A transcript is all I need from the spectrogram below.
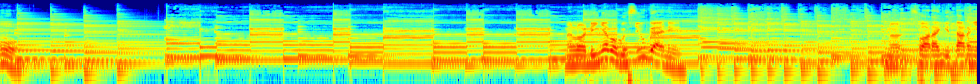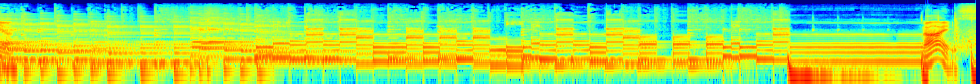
Oh. Melodinya bagus juga nih. Suara gitarnya. Nice.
